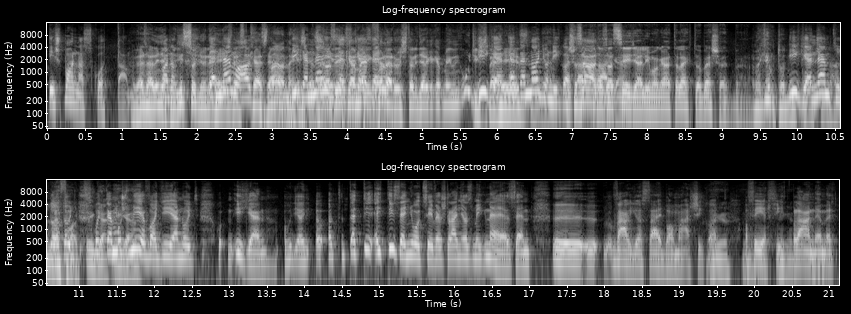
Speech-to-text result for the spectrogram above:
és panaszkodtam. Hát ez a lényeg, hogy Panasz- iszonyú De nehéz nem ezt az- kezelni. Nagyon nehéz Igen, kezelni. nehéz Azért kell kezelni. felerősíteni a gyerekeket, még úgy is Igen, nehéz. ebben nagyon igazad És az áldozat szégyelli magát a legtöbb esetben. Meg nem tudod, Igen, nem tudod, hogy, lefagy. hogy te Igen, most igen. miért vagy ilyen, hogy, hogy igen, hogy egy- tehát egy 18 éves lány az még nehezen ö, vágja szájba a másikat, Igen, a férfit, pláne, mert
